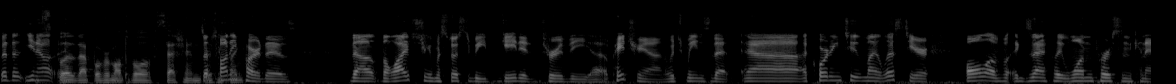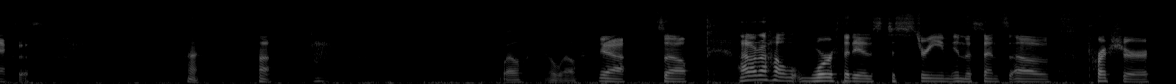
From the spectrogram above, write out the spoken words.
But the, you know split it up over multiple sessions. the or funny part is. The, the live stream is supposed to be gated through the uh, Patreon, which means that, uh, according to my list here, all of exactly one person can access. Huh. Huh. Well, oh well. Yeah. So I don't know how worth it is to stream in the sense of pressure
